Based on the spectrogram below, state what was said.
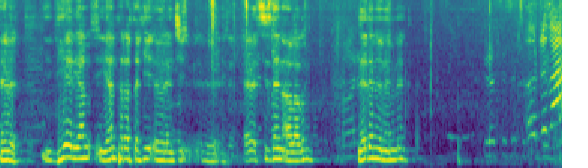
Evet. Diğer yan yan taraftaki öğrenci, e, evet sizden alalım. Neden önemli? Arılar,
